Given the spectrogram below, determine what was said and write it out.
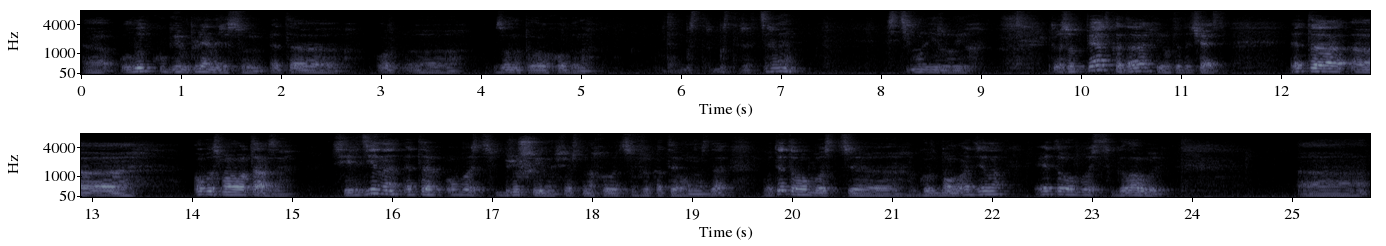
Э, Улыбку геймплей нарисуем. Это э, зона половых органов. Так, быстро, быстро растираем, стимулируя их. То есть вот пятка, да, и вот эта часть, это э, область малого таза. Середина – это область брюшины, все, что находится в ЖКТ у нас, да. Вот это область э, грудного отдела, это область головы. А,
